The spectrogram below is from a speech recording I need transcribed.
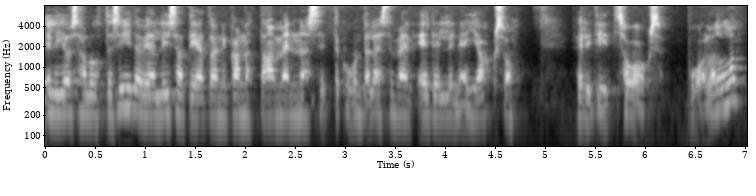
Eli jos haluatte siitä vielä lisätietoa, niin kannattaa mennä sitten kuuntelemaan se meidän edellinen jakso Feditit Talks puolella.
